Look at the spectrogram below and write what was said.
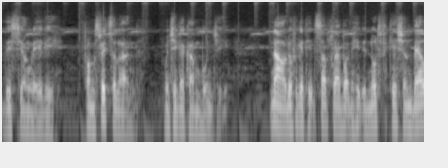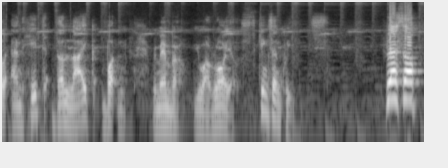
this young lady from Switzerland, Munchika Kambundji. Now, don't forget to hit the subscribe button, hit the notification bell, and hit the like button. Remember, you are royals, kings and queens. Bless up!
